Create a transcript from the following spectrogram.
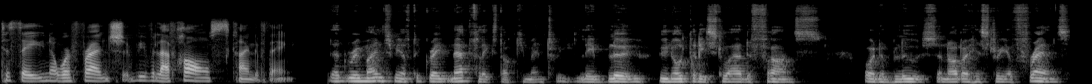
to say, you know, we're French, vive la France kind of thing. That reminds me of the great Netflix documentary, Les Bleus, une autre histoire de France, or The Blues, Another History of France,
